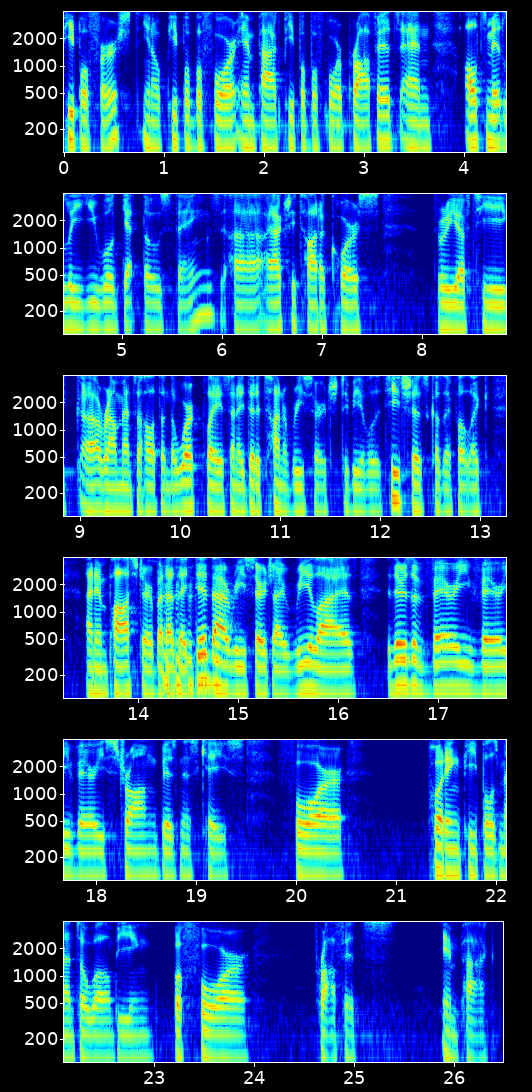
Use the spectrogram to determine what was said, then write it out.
people first, you know, people before impact, people before profits, and ultimately you will get those things. Uh, I actually taught a course through U of T uh, around mental health in the workplace, and I did a ton of research to be able to teach this because I felt like an imposter. But as I did that research, I realized that there's a very, very, very strong business case for putting people's mental well-being before profits impact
